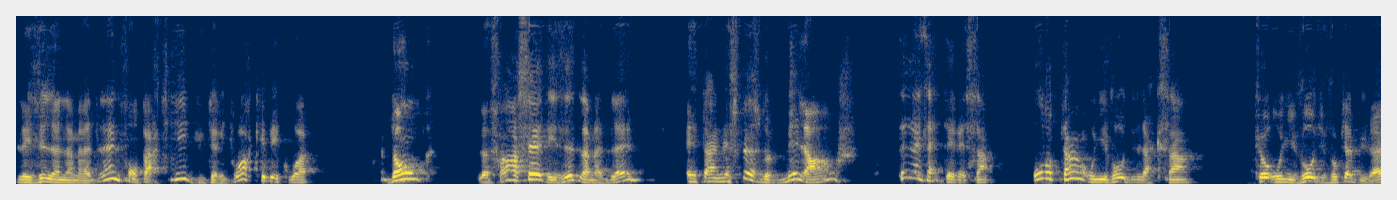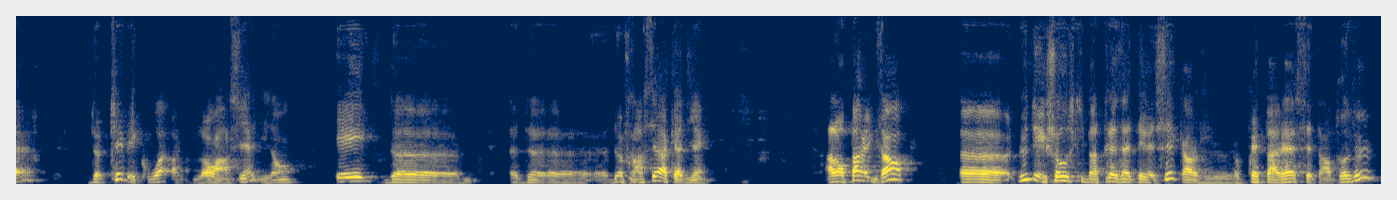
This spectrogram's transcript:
les îles de la Madeleine font partie du territoire québécois. Donc, le français des îles de la Madeleine est un espèce de mélange très intéressant, autant au niveau de l'accent qu'au niveau du vocabulaire de québécois, laurentien, disons, et de, français acadien. Alors, par exemple, euh, une des choses qui m'a très intéressé quand je, préparais cette entrevue,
